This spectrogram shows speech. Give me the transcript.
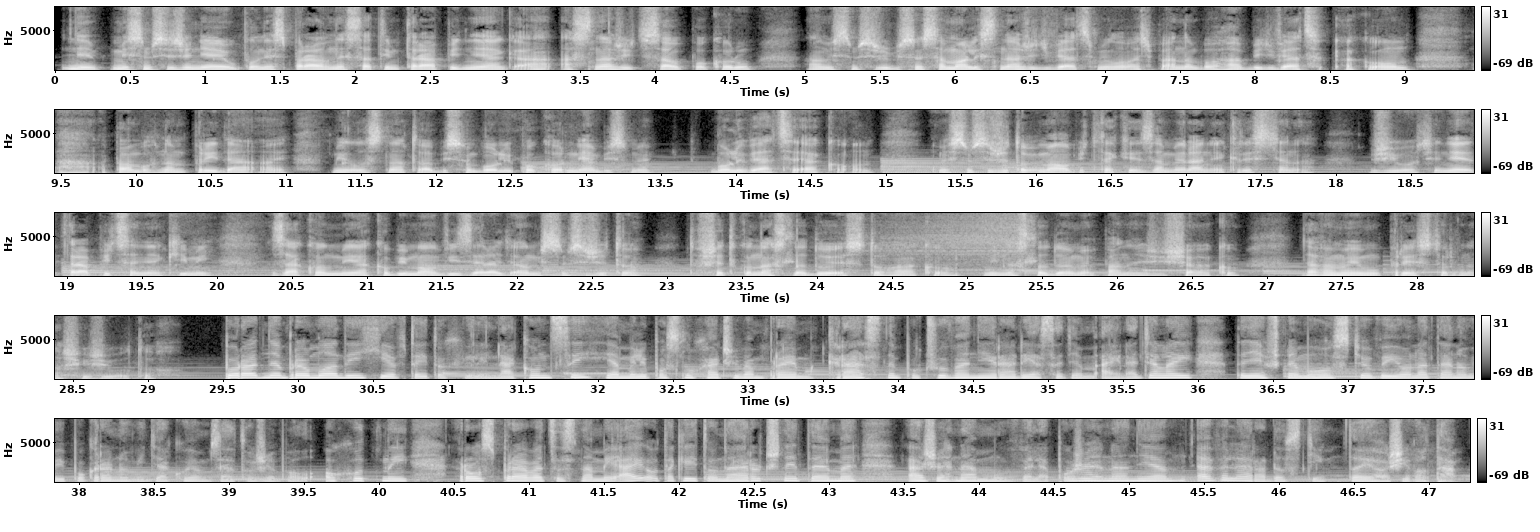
nie, myslím si, že nie je úplne správne sa tým trápiť nejak a, a snažiť sa o pokoru, ale myslím si, že by sme sa mali snažiť viac milovať Pána Boha, byť viac ako On a, a Pán Boh nám pridá aj milosť na to, aby sme boli pokorní, aby sme boli viacej ako On. A myslím si, že to by malo byť také zameranie kresťana v živote. Nie trápiť sa nejakými zákonmi, ako by mal vyzerať, ale myslím si, že to, to všetko nasleduje z toho, ako my nasledujeme Pána Ježiša, ako dávame Jemu priestor v našich životoch. Poradňa pre mladých je v tejto chvíli na konci. Ja, milí poslucháči, vám prajem krásne počúvanie Rádia 7 aj naďalej. Dnešnému hostovi Jonatánovi Pokranovi ďakujem za to, že bol ochotný rozprávať sa s nami aj o takejto náročnej téme a žehnám mu veľa požehnania a veľa radosti do jeho života.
